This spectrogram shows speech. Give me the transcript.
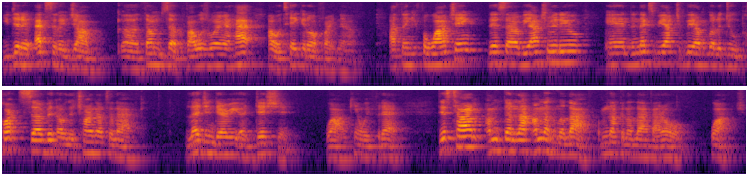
You did an excellent job. Uh, thumbs up. If I was wearing a hat, I would take it off right now. I thank you for watching this uh, reaction video. And the next reaction video, I'm gonna do part seven of the Try Not to Laugh, Legendary Edition. Wow, can't wait for that. This time, I'm gonna I'm not gonna laugh. I'm not gonna laugh at all. Watch.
